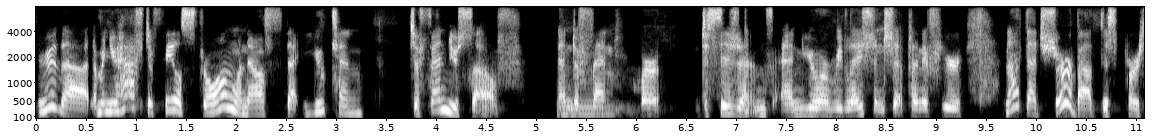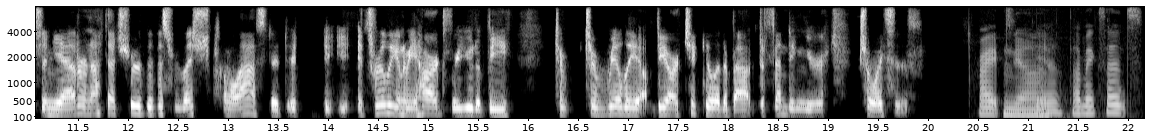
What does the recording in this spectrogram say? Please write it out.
through that? I mean, you have to feel strong enough that you can defend yourself and mm-hmm. defend your decisions and your relationships. And if you're not that sure about this person yet, or not that sure that this relationship's going to last, it, it, it, it's really going to be hard for you to be to to really be articulate about defending your choices. Right. Yeah. Yeah, that makes sense.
